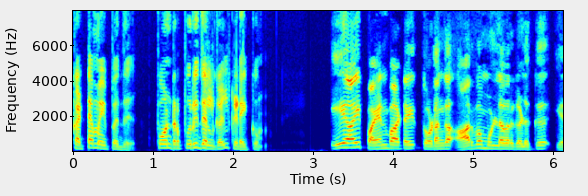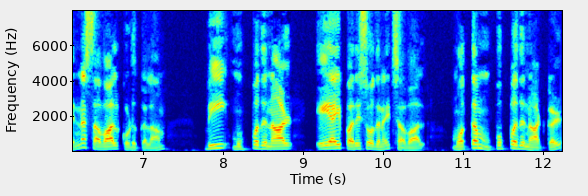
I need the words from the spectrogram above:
கட்டமைப்பது போன்ற புரிதல்கள் கிடைக்கும். ஏஐ பயன்பாட்டை தொடங்க ஆர்வமுள்ளவர்களுக்கு என்ன சவால் கொடுக்கலாம்? பி முப்பது நாள் ஏஐ பரிசோதனை சவால். மொத்தம் முப்பது நாட்கள்.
